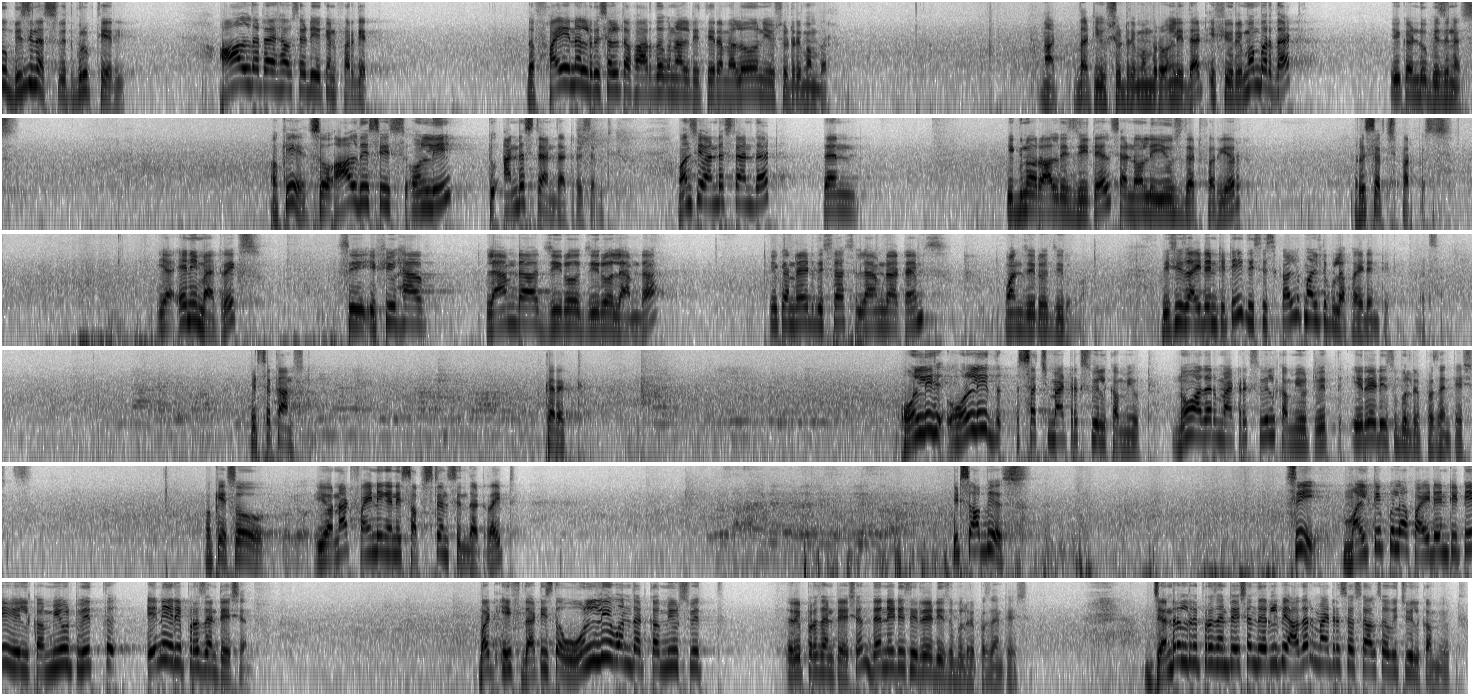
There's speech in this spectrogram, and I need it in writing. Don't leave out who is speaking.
Speaker 1: do business with group theory, all that I have said you can forget. The final result of orthogonality theorem alone you should remember. Not that you should remember only that. If you remember that, you can do business. Okay, so all this is only to understand that result. Once you understand that, then ignore all these details and only use that for your research purpose. Yeah, any matrix. See, if you have lambda 0 0 lambda, you can write this as lambda times 1 0 0. 1. This is identity, this is called multiple of identity. That's all. It's a constant. Correct. Only, only such matrix will commute. No other matrix will commute with irreducible representations. Okay, so you are not finding any substance in that, right? It's obvious. See, multiple of identity will commute with any representation. But if that is the only one that commutes with representation, then it is irreducible representation. General representation, there will be other matrices also which will commute.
